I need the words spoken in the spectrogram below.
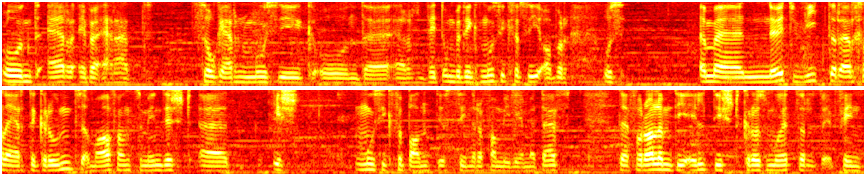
Und er, eben, er hat so gerne Musik und äh, er will unbedingt Musiker sein, aber aus einem nicht weiter erklärten Grund, am Anfang zumindest, äh, ist Musik verbannt aus seiner Familie. Man darf, der, vor allem die älteste Großmutter findet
